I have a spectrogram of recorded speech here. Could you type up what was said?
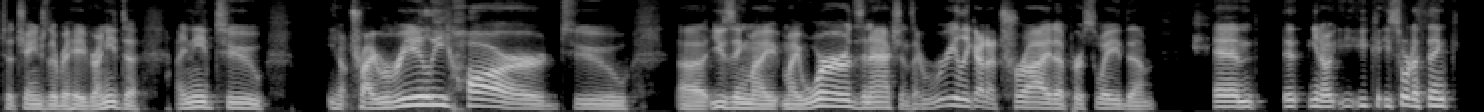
to change their behavior. I need to i need to you know try really hard to uh, using my my words and actions. I really got to try to persuade them. And it, you know you, you sort of think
